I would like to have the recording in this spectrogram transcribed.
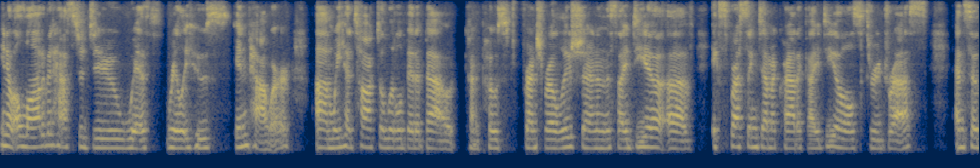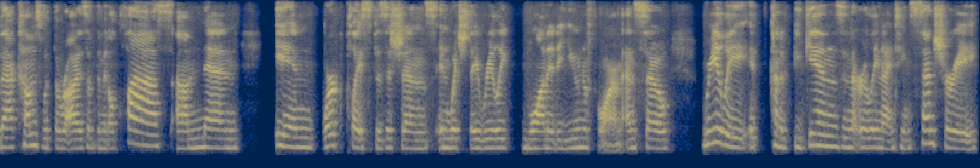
you know, a lot of it has to do with really who's in power. Um, we had talked a little bit about kind of post French Revolution and this idea of expressing democratic ideals through dress. And so that comes with the rise of the middle class. Um, men in workplace positions in which they really wanted a uniform. And so, really, it kind of begins in the early 19th century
